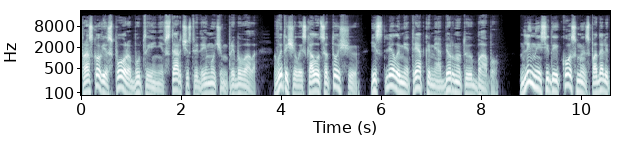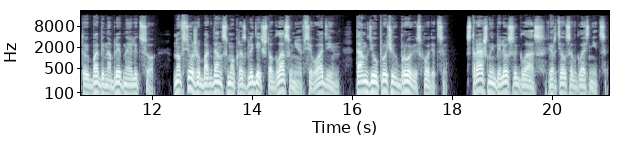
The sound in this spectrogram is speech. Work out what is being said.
Просковья спора, будто и не в старчестве дремучем пребывала, вытащила из колодца тощую и с тлелыми тряпками обернутую бабу. Длинные седые космы спадали той бабе на бледное лицо, но все же Богдан смог разглядеть, что глаз у нее всего один, там, где у прочих брови сходятся. Страшный белесый глаз вертелся в глазнице.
